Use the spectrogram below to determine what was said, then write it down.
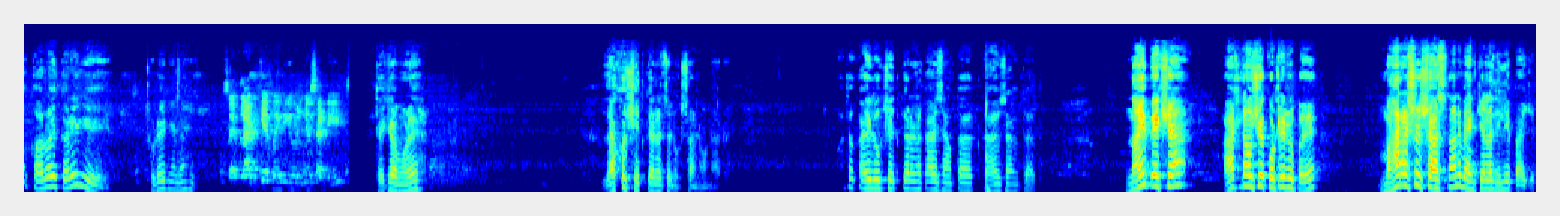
तो कार्रवाई करेंगे छोडेंगे नाही। त्याच्यामुळे लाखो शेतकऱ्यांचं नुकसान होणार आहे। आता काही लोक शेतकऱ्यांना काय सांगतात काय सांगतात? नाहीपेक्षा आठ नऊशे कोटी रुपये महाराष्ट्र शासनाने बँकेला दिले पाहिजेत.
